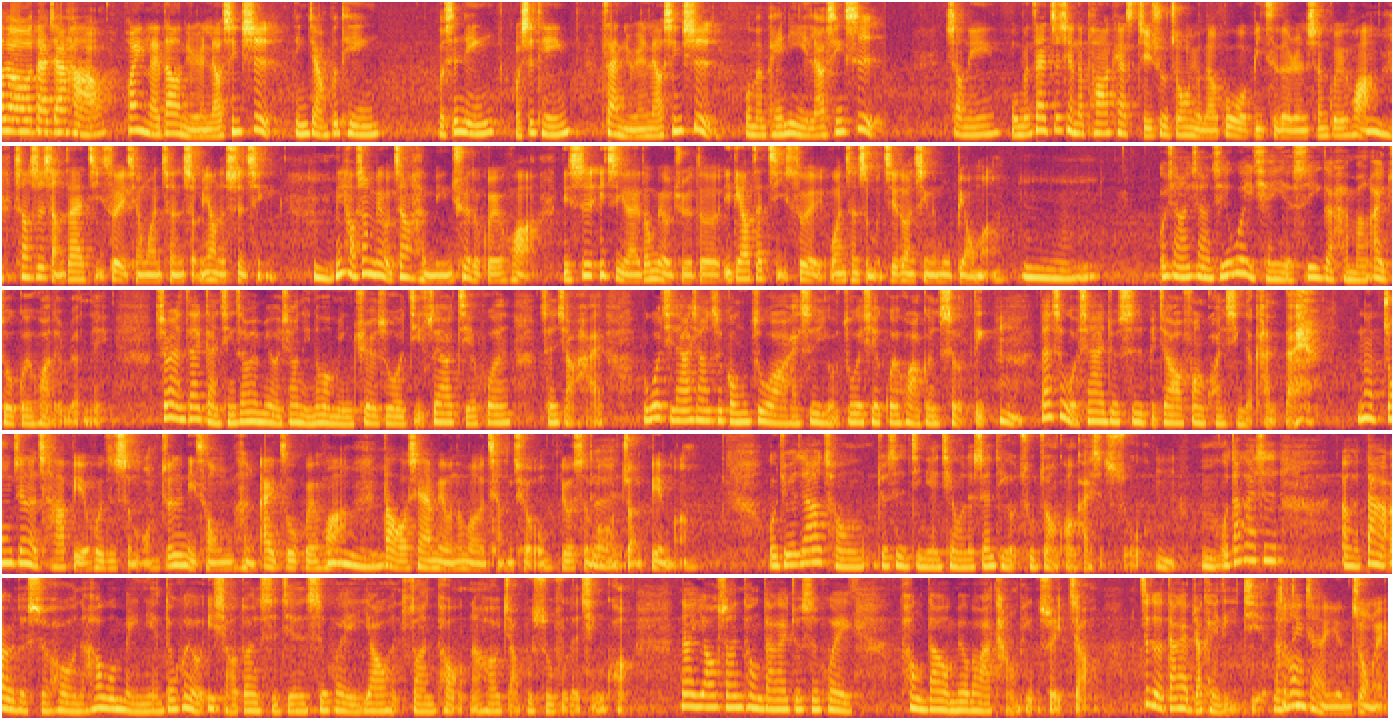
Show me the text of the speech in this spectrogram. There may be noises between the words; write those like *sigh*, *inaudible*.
Hello，大家好，欢迎来到女人聊心事，您讲不停，我是您，我是婷，在女人聊心事，我们陪你聊心事。小宁，我们在之前的 podcast 集数中有聊过彼此的人生规划，像是想在几岁以前完成什么样的事情。嗯，你好像没有这样很明确的规划，你是一直以来都没有觉得一定要在几岁完成什么阶段性的目标吗？嗯，我想一想，其实我以前也是一个还蛮爱做规划的人呢。虽然在感情上面没有像你那么明确说几岁要结婚生小孩，不过其他像是工作啊，还是有做一些规划跟设定。嗯，但是我现在就是比较放宽心的看待。那中间的差别会是什么？就是你从很爱做规划到现在没有那么强求，有什么转变吗？我觉得要从就是几年前我的身体有出状况开始说。嗯嗯，我大概是。呃，大二的时候，然后我每年都会有一小段时间是会腰很酸痛，然后脚不舒服的情况。那腰酸痛大概就是会痛到没有办法躺平睡觉，这个大概比较可以理解。这听起来很严重哎。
